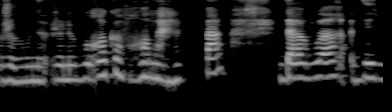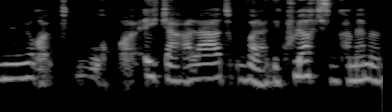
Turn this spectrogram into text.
je, vous ne, je ne vous recommande pas d'avoir des murs pourpres, écarlates, ou voilà, des couleurs qui sont quand même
